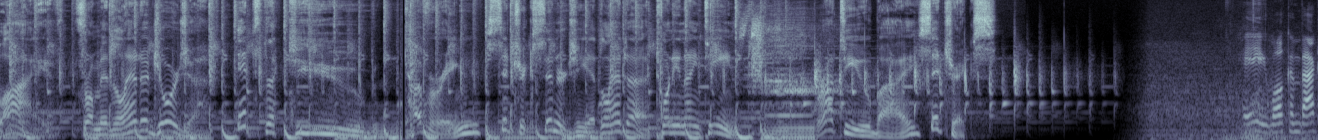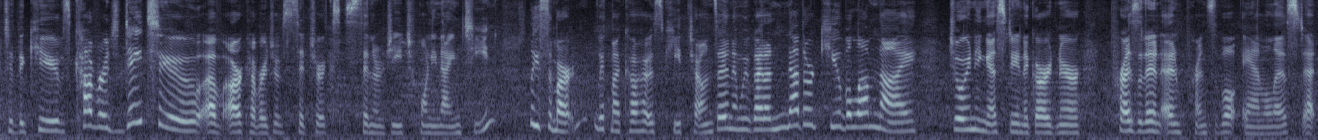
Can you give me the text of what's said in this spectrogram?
Live from Atlanta, Georgia, it's theCUBE. Covering Citrix Synergy Atlanta 2019. Brought to you by Citrix. Hey, welcome back to theCUBE's coverage, day two of our coverage of Citrix Synergy 2019. Lisa Martin with my co-host Keith Townsend, and we've got another CUBE alumni joining us, Dana Gardner, President and Principal Analyst at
